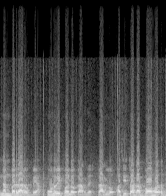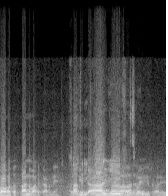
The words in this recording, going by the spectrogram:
ਨੰਬਰਦਾਰ ਉੱਭਿਆ ਉਹਨੂੰ ਵੀ ਫੋਲੋ ਕਰ ਦੇ ਕਰ ਲਓ। ਅਸੀਂ ਤੁਹਾਡਾ ਬਹੁਤ ਬਹੁਤ ਧੰਨਵਾਦ ਕਰਦੇ ਹਾਂ। ਸਤਿ ਸ੍ਰੀ ਅਕਾਲ ਜੀ। ਸਤਿ ਸ੍ਰੀ ਅਕਾਲ।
